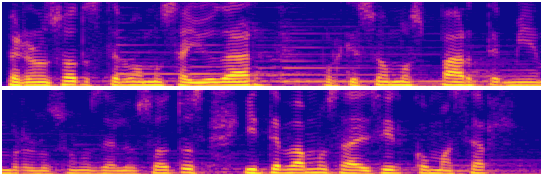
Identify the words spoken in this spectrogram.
Pero nosotros te vamos a ayudar porque somos parte, miembros los unos de los otros y te vamos a decir cómo hacerlo.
